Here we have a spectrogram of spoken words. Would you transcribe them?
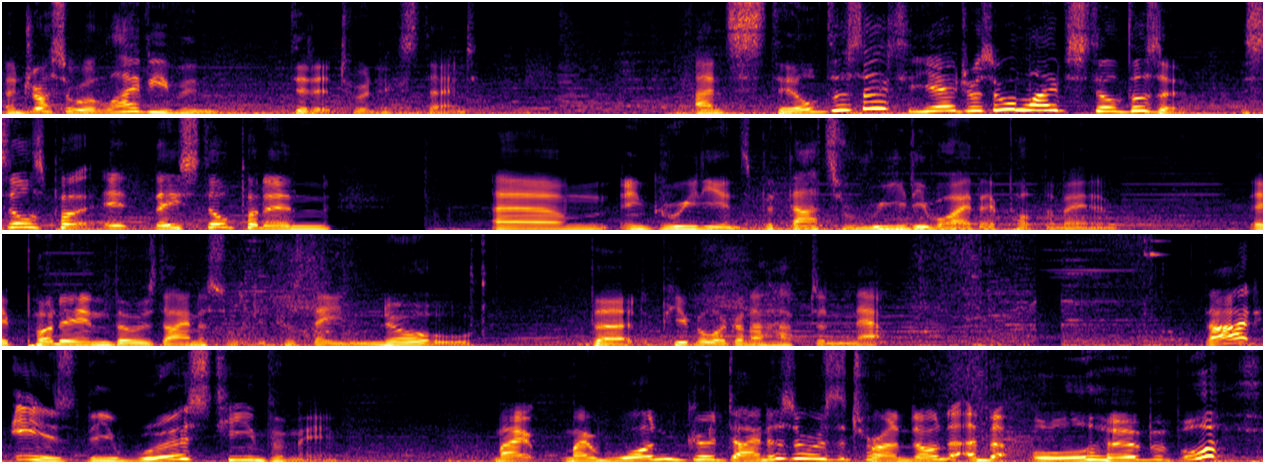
And Jurassic World Live even did it to an extent. And still does it? Yeah, World Live still does it. Still's put it. They still put in um, ingredients, but that's really why they put them in. They put in those dinosaurs because they know that people are gonna have to nap. That is the worst team for me. My my one good dinosaur is a Pteranodon, and they're all herbivores.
